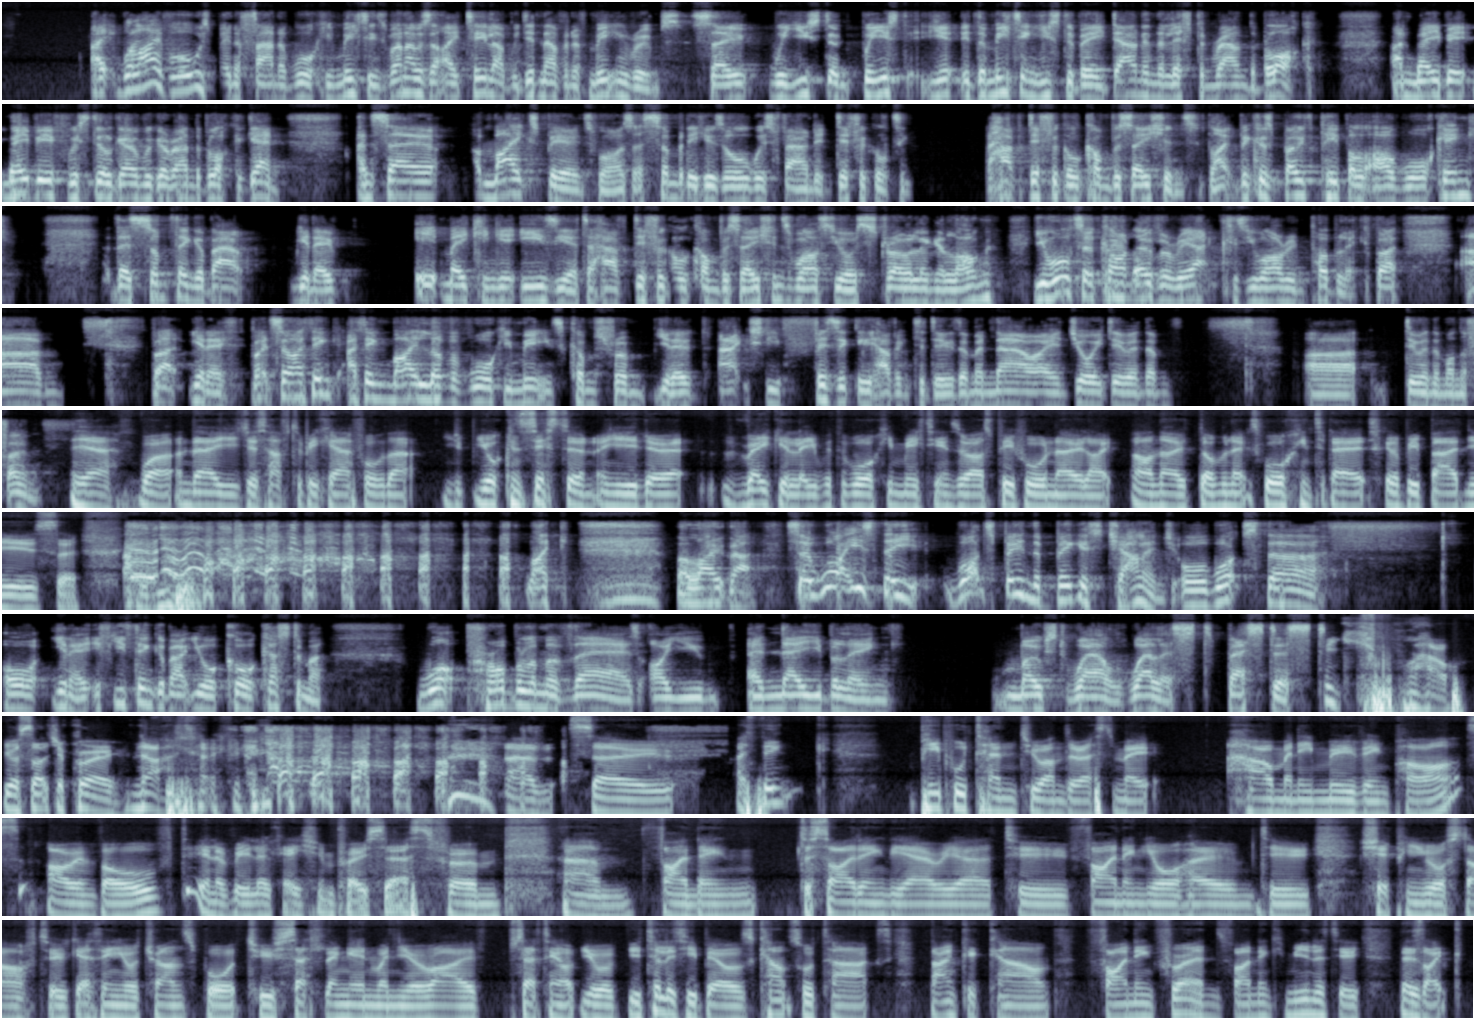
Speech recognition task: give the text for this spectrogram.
I, well, I've always been a fan of walking meetings. When I was at IT Lab, we didn't have enough meeting rooms, so we used to we used to the meeting used to be down in the lift and round the block, and maybe maybe if we're still going, we go around the block again. And so my experience was, as somebody who's always found it difficult to have difficult conversations like because both people are walking there's something about you know it making it easier to have difficult conversations whilst you're strolling along. You also can't overreact because you are in public. But, um, but you know, but so I think I think my love of walking meetings comes from you know actually physically having to do them, and now I enjoy doing them uh, doing them on the phone. Yeah, well, and there you just have to be careful that you're consistent and you do it regularly with the walking meetings, or else people will know, like, oh no, Dominic's walking today; it's going to be bad news. So, like, I like that. So, what is the what's been the biggest challenge, or what's the, or you know, if you think about your core customer, what problem of theirs are you enabling most well, wellest, bestest. Wow, you're such a pro. No. um, so I think people tend to underestimate how many moving parts are involved in a relocation process from um, finding deciding the area to finding your home to shipping your stuff to getting your transport to settling in when you arrive setting up your utility bills council tax bank account finding friends finding community. There's like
